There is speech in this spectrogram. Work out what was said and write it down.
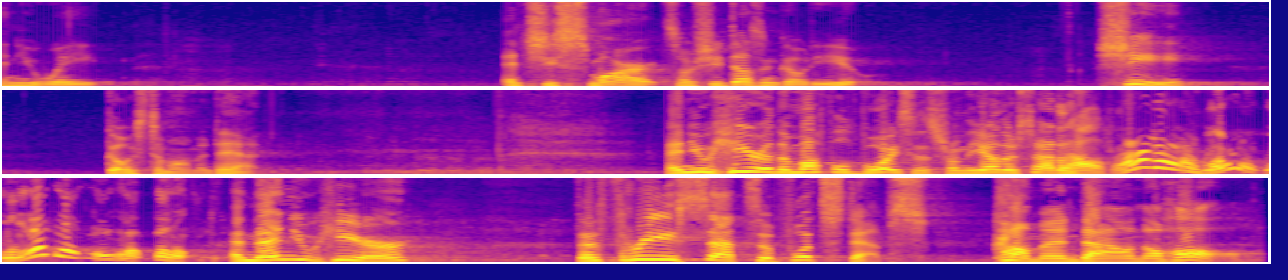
And you wait. And she's smart, so she doesn't go to you. She goes to mom and dad. And you hear the muffled voices from the other side of the house. And then you hear the three sets of footsteps coming down the hall.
